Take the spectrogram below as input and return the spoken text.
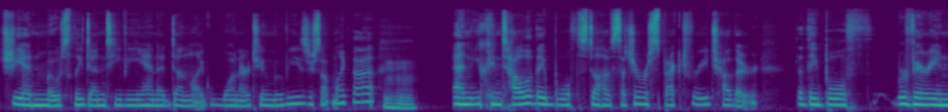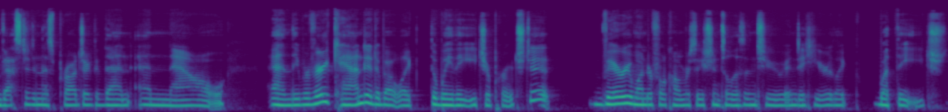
she had mostly done TV and had done like one or two movies or something like that hmm and you can tell that they both still have such a respect for each other that they both were very invested in this project then and now and they were very candid about like the way they each approached it very wonderful conversation to listen to and to hear like what they each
